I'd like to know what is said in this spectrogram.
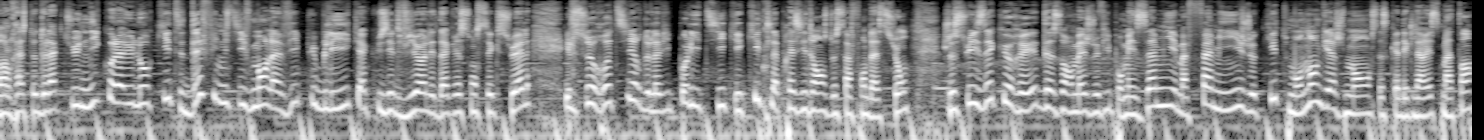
Dans le reste de l'actu, Nicolas Hulot quitte définitivement la vie publique. Accusé de viol et d'agression sexuelle, il se retire de la vie politique et quitte la présidence de sa fondation. Je suis écœuré. Désormais, je vis pour mes amis et ma famille. Je quitte mon engagement. C'est ce qu'a déclaré ce matin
